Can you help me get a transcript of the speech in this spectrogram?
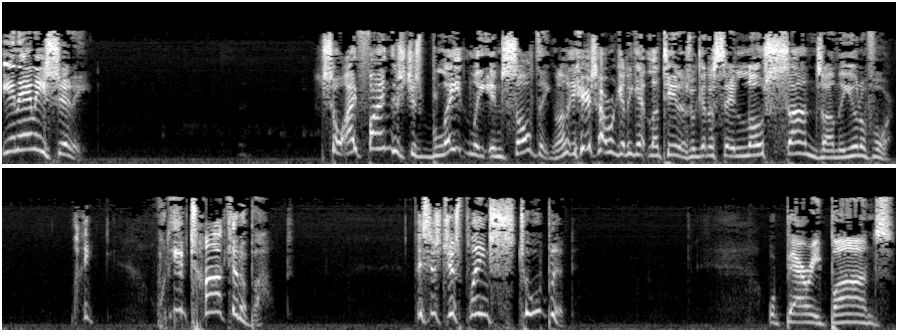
in any city. So I find this just blatantly insulting. Well, here's how we're going to get Latinos. We're going to say Los Suns on the uniform. Like, what are you talking about? This is just plain stupid. Or Barry Bonds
